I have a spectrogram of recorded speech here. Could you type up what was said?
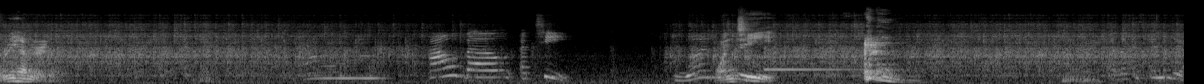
300. Um, how about a T? One, One. T. I'd like to spin the wheel.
